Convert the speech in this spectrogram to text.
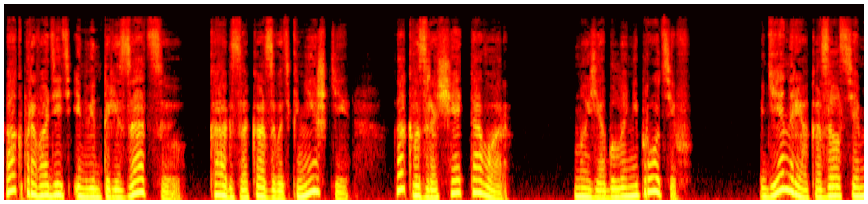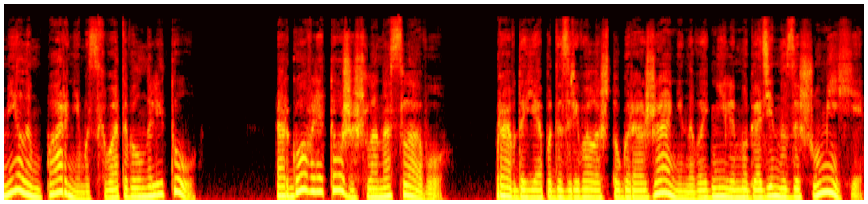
как проводить инвентаризацию, как заказывать книжки, как возвращать товар. Но я была не против. Генри оказался милым парнем и схватывал на лету. Торговля тоже шла на славу. Правда, я подозревала, что горожане наводнили магазины за шумихи,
